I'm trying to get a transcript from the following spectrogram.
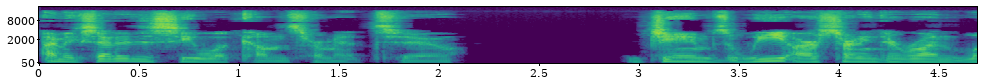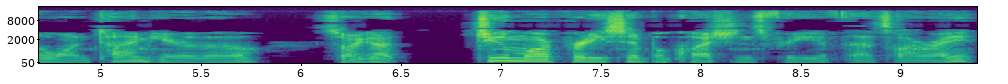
I'm excited to see what comes from it too. James, we are starting to run low on time here though, so I got two more pretty simple questions for you, if that's all right.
